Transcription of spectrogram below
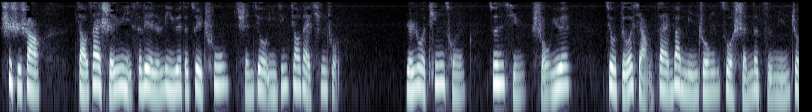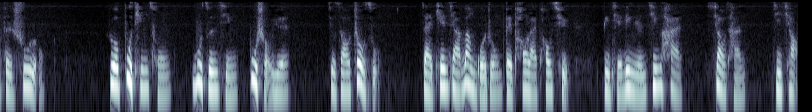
事实上，早在神与以色列人立约的最初，神就已经交代清楚了：人若听从、遵行、守约，就得享在万民中做神的子民这份殊荣；若不听从、不遵行、不守约，就遭咒诅，在天下万国中被抛来抛去，并且令人惊骇、笑谈、讥诮。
